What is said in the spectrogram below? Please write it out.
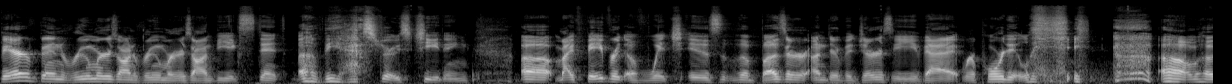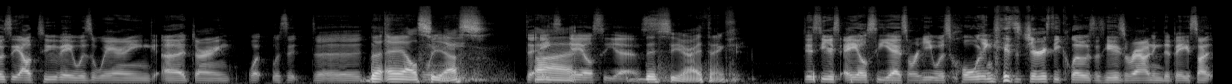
there have been rumors on rumors on the extent of the Astros cheating. Uh, my favorite of which is the buzzer under the jersey that reportedly um, Jose Altuve was wearing uh, during what was it the The ALCS the Uh, ALCS this year, I think. This year's ALCS where he was holding his jersey closed as he was rounding the base on,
